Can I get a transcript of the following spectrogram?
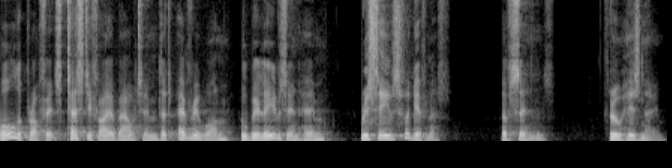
All the prophets testify about him that everyone who believes in him receives forgiveness of sins through his name.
